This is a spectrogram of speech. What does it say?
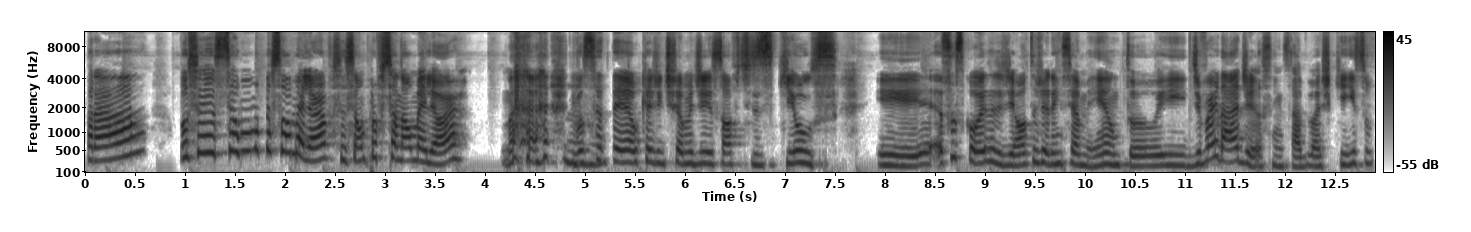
para você ser uma pessoa melhor, você ser um profissional melhor, né? Uhum. Você ter o que a gente chama de soft skills e essas coisas de autogerenciamento e de verdade, assim, sabe? Eu acho que isso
